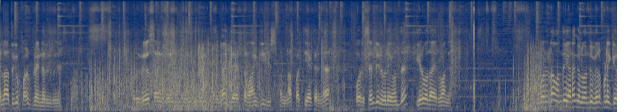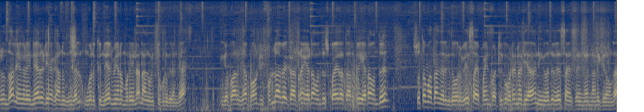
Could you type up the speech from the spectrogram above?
எல்லாத்துக்கும் பல்ப் லைன் இருக்குதுங்க ஒரு விவசாயம் செய்யணும்னு நினைக்கிறவங்க இந்த இடத்த வாங்கி யூஸ் பண்ணலாம். பத்து ஏக்கருங்க. ஒரு சென்டின் விலை வந்து இருபதாயிரம் ரூபாங்க. உங்களிடம் வந்து இடங்கள் வந்து விற்பனைக்கு இருந்தால் எங்களை நேரடியாக அணுகுங்கள். உங்களுக்கு நேர்மையான முறையில் நாங்கள் விற்று கொடுக்குறோங்க. இங்கே பாருங்கள் பவுண்ட்ரி ஃபுல்லாகவே காட்டுறேன். இடம் வந்து ஸ்கொயராக தான் இருக்குது இடம் வந்து சுத்தமாக தாங்க இருக்குது ஒரு விவசாய பயன்பாட்டுக்கு உடனடியாக நீங்கள் வந்து விவசாயம் செய்யணும்னு நினைக்கிறவங்க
